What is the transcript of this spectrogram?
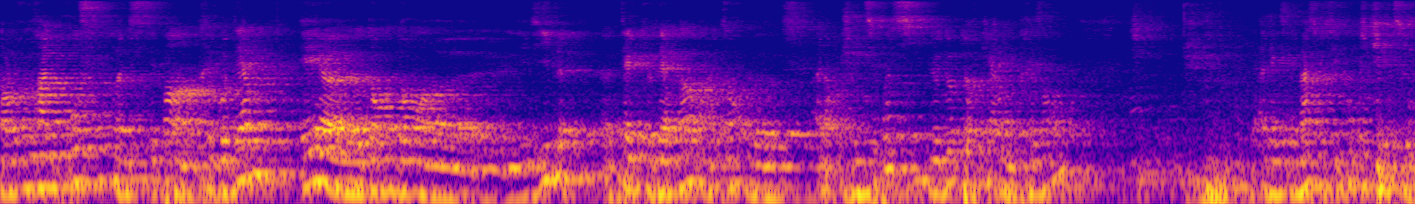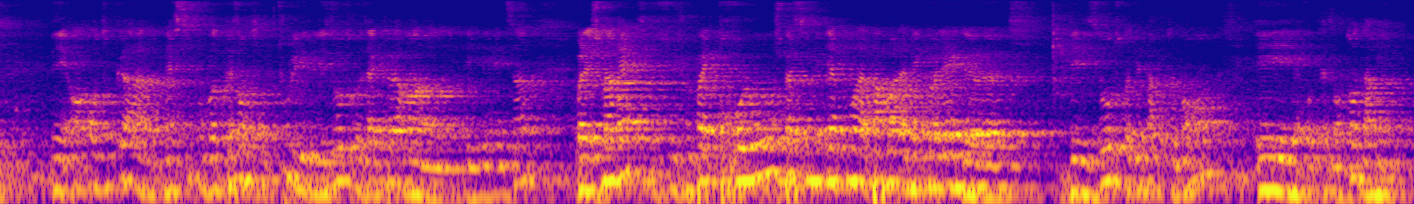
dans le rural profond, même si ce n'est pas un très beau terme, et euh, dans, euh, les villes telles que Verdun, par exemple. alors, je ne sais pas si le docteur Kern est présent avec ces masques, c'est compliqué Mais en, tout cas, merci pour votre présence, tous les, autres acteurs, hein, les, médecins. Voilà, je m'arrête, je ne veux pas être trop long, je passe immédiatement la parole à mes collègues euh, des autres départements et représentants d'Arrive.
